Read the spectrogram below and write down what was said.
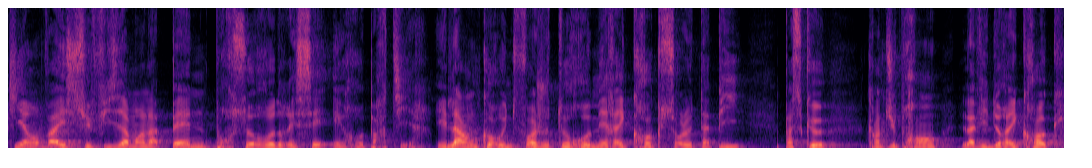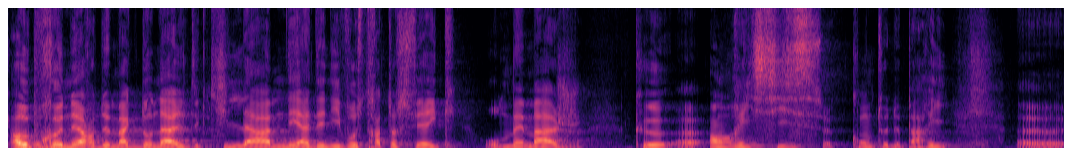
qui en vaille suffisamment la peine pour se redresser et repartir. Et là encore une fois, je te remets Ray Kroc sur le tapis parce que quand tu prends la vie de Ray Kroc, repreneur de McDonald's qui l'a amené à des niveaux stratosphériques au même âge que euh, Henri VI, comte de Paris, euh,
